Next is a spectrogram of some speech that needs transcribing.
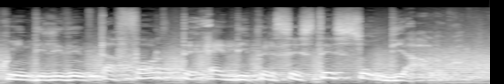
Quindi l'identità forte è di per sé stesso dialogo.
